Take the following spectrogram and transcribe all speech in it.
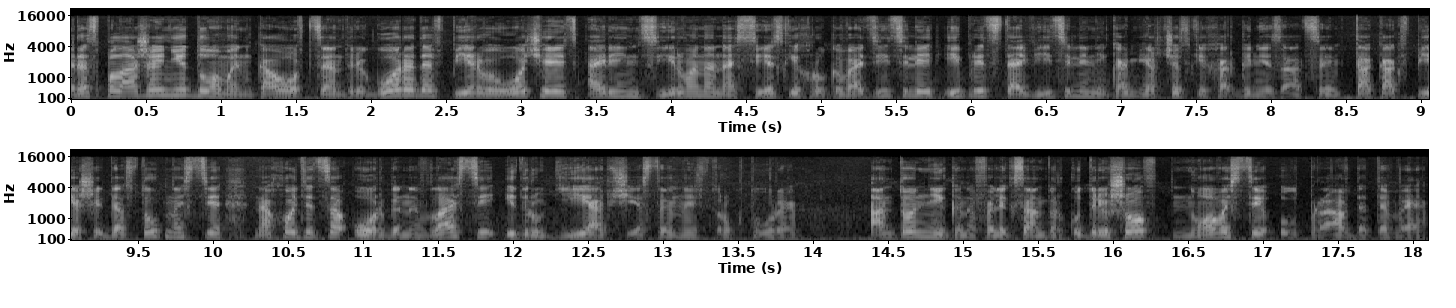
Расположение дома НКО в центре города в первую очередь ориентировано на сельских руководителей и представителей некоммерческих организаций, так как в пешей доступности находятся органы власти и другие общественные структуры. Антон Никонов, Александр Кудряшов. Новости Улправда ТВ.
